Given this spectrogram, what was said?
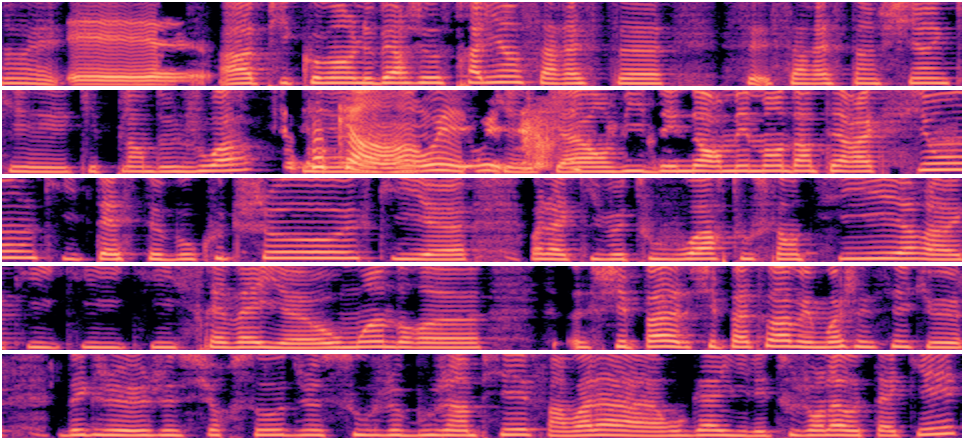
Ouais. Et... Ah, puis comment le berger australien, ça reste, euh, ça reste un chien qui est, qui est plein de joie. C'est coquin, hein, euh, oui, oui. Qui, a envie d'énormément d'interactions, qui teste beaucoup de choses, qui, euh, voilà, qui veut tout voir, tout sentir, qui, qui, qui se réveille au moindre. je sais pas, je sais pas toi, mais moi je sais que dès que je, je sursaute, je souffle, je bouge un pied, enfin voilà, Rougail, il est toujours là au taquet.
